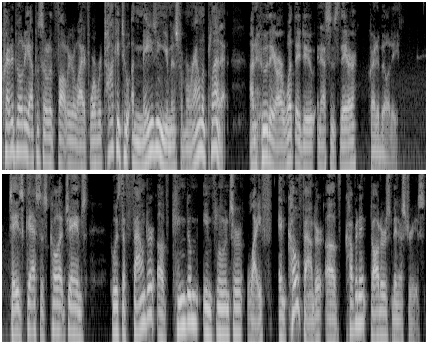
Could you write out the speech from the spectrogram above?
credibility episode of Thought Leader Life, where we're talking to amazing humans from around the planet on who they are, what they do, in essence, their credibility. Today's guest is Colette James who is the founder of Kingdom Influencer Life and co founder of Covenant Daughters Ministries.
